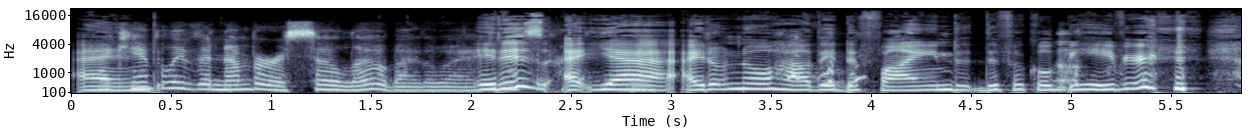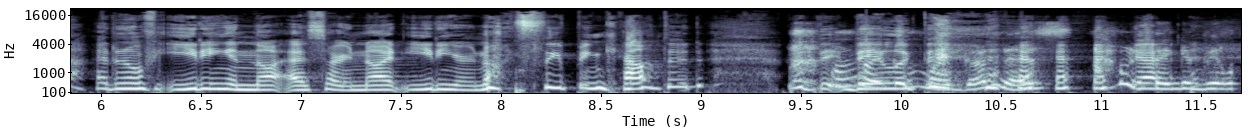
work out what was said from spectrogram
And I can't believe the number is so low, by the way. It is, uh, yeah. I don't know how they defined difficult behavior. I don't know if eating and not, uh, sorry, not eating or not sleeping counted. But they, they like, looked. Oh my goodness! I would yeah. think it'd be like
